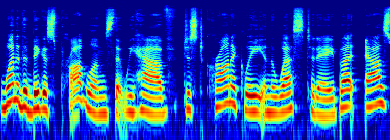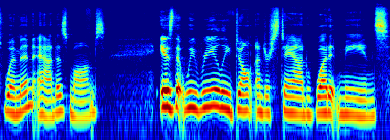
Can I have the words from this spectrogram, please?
one of the biggest problems that we have just chronically in the West today, but as women and as moms, is that we really don't understand what it means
